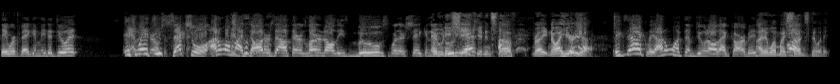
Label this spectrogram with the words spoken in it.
They were begging me to do it. It's Yeah, way too sexual. I don't want my daughters out there learning all these moves where they're shaking their booty booty, at. shaking and stuff. right? No, I hear Yeah, you. exactly. I don't want them doing all that garbage. I didn't want my But- sons doing it.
